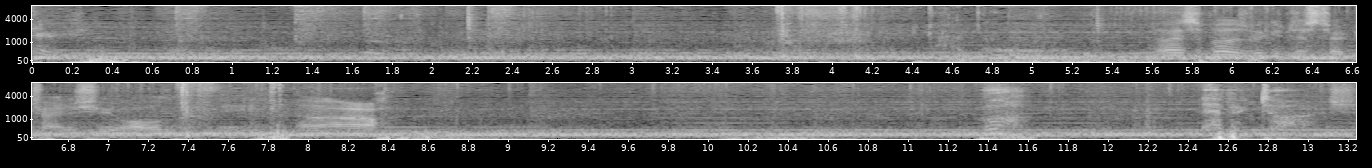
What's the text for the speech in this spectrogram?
Later. Well, I suppose we could just start trying to shoot all of them. Oh. oh. Epic dodge.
